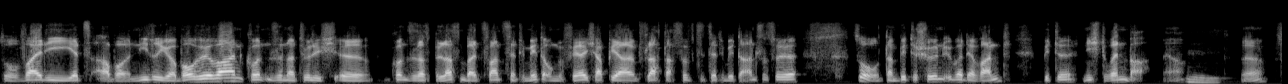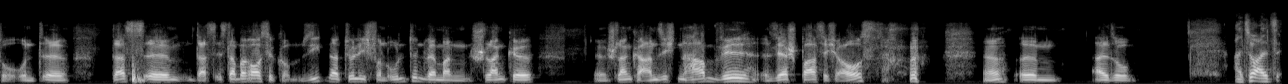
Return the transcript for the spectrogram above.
So, weil die jetzt aber niedriger Bauhöhe waren, konnten sie natürlich äh, konnten sie das belassen bei 20 Zentimeter ungefähr. Ich habe ja im Flachdach 15 Zentimeter Anschlusshöhe. So, und dann bitte schön über der Wand, bitte nicht brennbar. Ja, mhm. ja so, und äh, das, äh, das ist dabei rausgekommen. Sieht natürlich von unten, wenn man schlanke, äh, schlanke Ansichten haben will, sehr spaßig aus. ja, ähm, also also als,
